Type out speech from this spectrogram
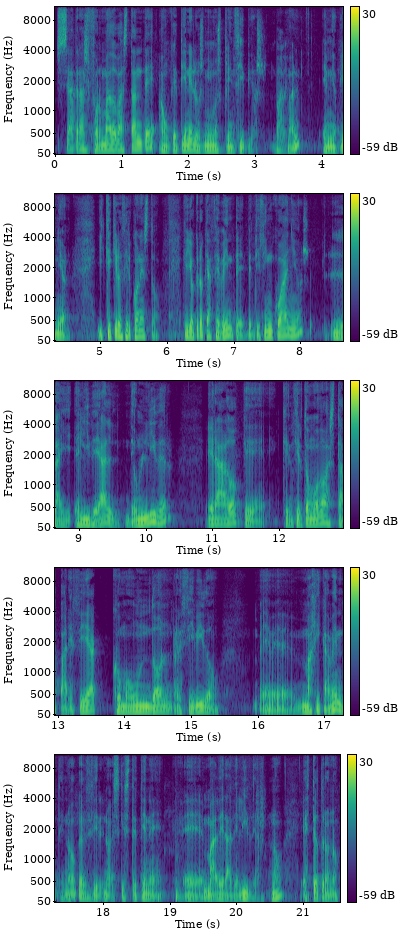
se ha transformado bastante, aunque tiene los mismos principios. Vale. En mi opinión. ¿Y qué quiero decir con esto? Que yo creo que hace 20, 25 años la el ideal de un líder era algo que, que en cierto modo hasta parecía como un don recibido eh, mágicamente, ¿no? Es decir, no, es que este tiene eh, madera de líder, ¿no? Este otro no.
